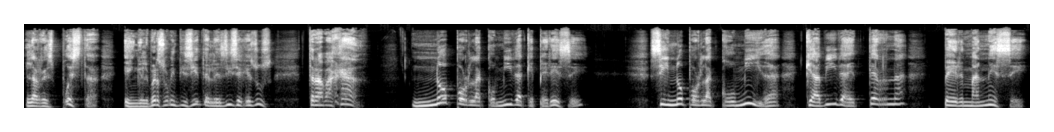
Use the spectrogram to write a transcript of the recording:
la respuesta. En el verso 27 les dice Jesús, trabajad no por la comida que perece, sino por la comida que a vida eterna permanece,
